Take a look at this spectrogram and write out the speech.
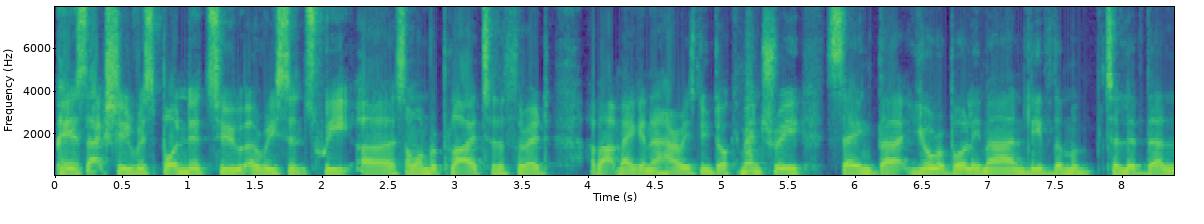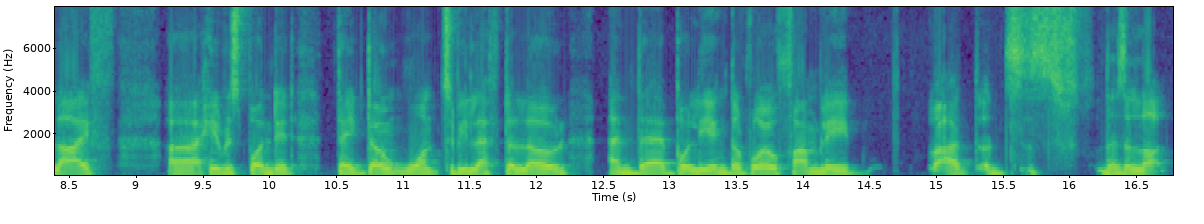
Piers actually responded to a recent tweet. Uh, someone replied to the thread about Meghan and Harry's new documentary, saying that you're a bully, man. Leave them to live their life. Uh, he responded, they don't want to be left alone, and they're bullying the royal family. Uh, there's a lot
